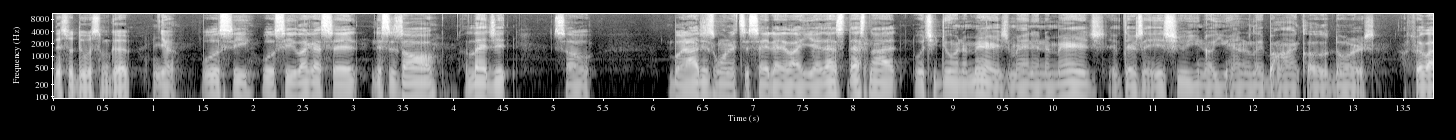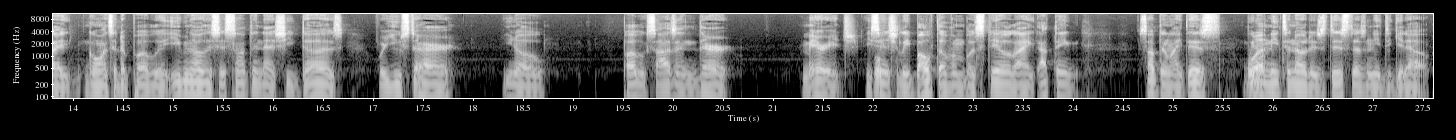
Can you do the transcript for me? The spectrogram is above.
this will do us some good. Yeah, we'll see. We'll see. Like I said, this is all alleged. So, but I just wanted to say that, like, yeah, that's that's not what you do in a marriage, man. In a marriage, if there's an issue, you know, you handle it behind closed doors. I feel like going to the public, even though this is something that she does, we're used to her, you know, publicizing their marriage, essentially both of them. But still, like, I think something like this, we don't need to know this. This doesn't need to get out.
